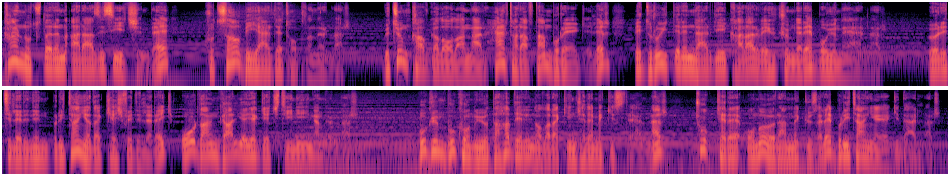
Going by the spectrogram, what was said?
Karnutların arazisi içinde kutsal bir yerde toplanırlar. Bütün kavgalı olanlar her taraftan buraya gelir ve druidlerin verdiği karar ve hükümlere boyun eğerler. Öğretilerinin Britanya'da keşfedilerek oradan Galya'ya geçtiğini inanırlar. Bugün bu konuyu daha derin olarak incelemek isteyenler çok kere onu öğrenmek üzere Britanya'ya giderler.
